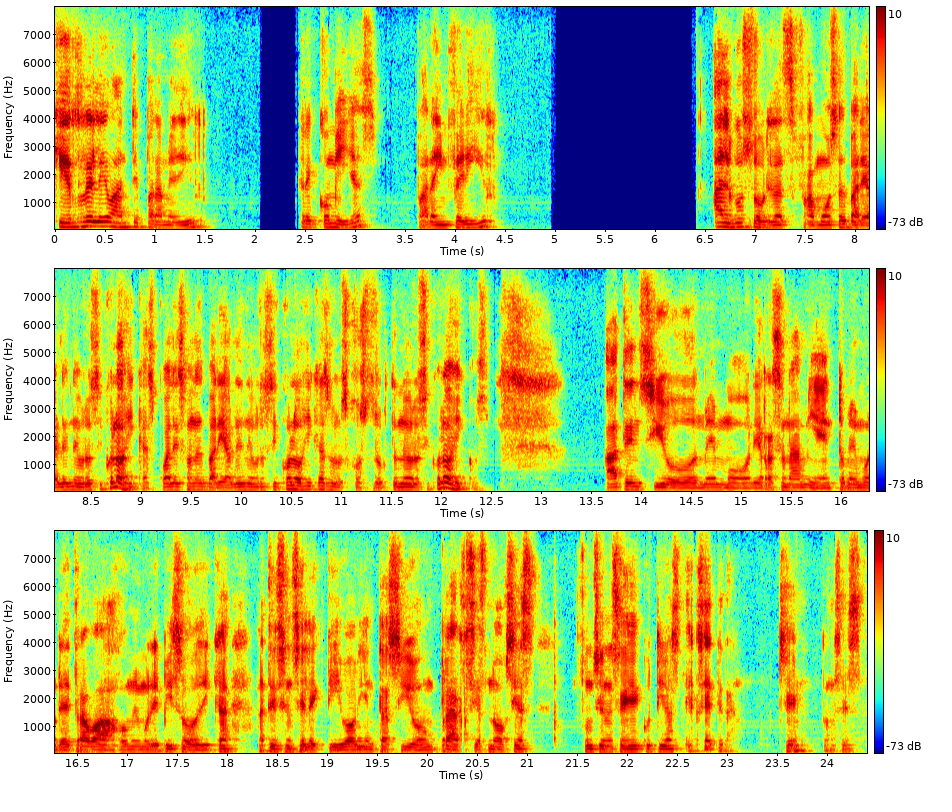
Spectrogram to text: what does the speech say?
que es relevante para medir, entre comillas, para inferir algo sobre las famosas variables neuropsicológicas. ¿Cuáles son las variables neuropsicológicas o los constructos neuropsicológicos? Atención, memoria, razonamiento, memoria de trabajo, memoria episódica, atención selectiva, orientación, praxias, noxias, funciones ejecutivas, etc. ¿Sí? Entonces,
